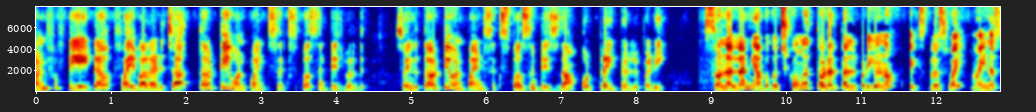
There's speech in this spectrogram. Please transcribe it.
ஒன் ஃபிஃப்டி எயிட்டை ஃபைவால் அடித்தா thirty one point six percentage வருது. ஸோ இந்த thirty one point six percentage தான் ஒற்றை தள்ளுபடி. ஸோ நல்லா ஞாபகம் வச்சுக்கோங்க. தொடர் தள்ளுபடிகள்னா X plus Y minus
